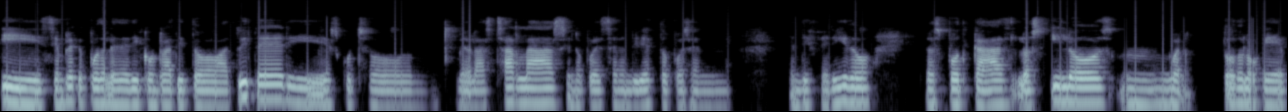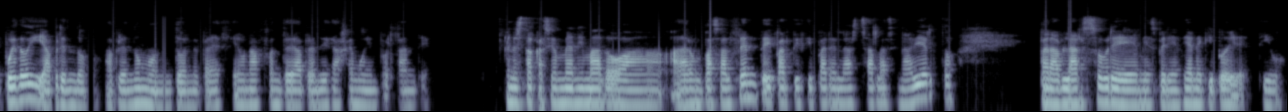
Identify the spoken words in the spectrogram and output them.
Y siempre que puedo le dedico un ratito a Twitter y escucho, veo las charlas, si no puede ser en directo, pues en, diferido, los podcasts, los hilos, mm, bueno, todo lo que puedo y aprendo, aprendo un montón. Me parece una fuente de aprendizaje muy importante. En esta ocasión me he animado a dar un paso al frente y participar en las charlas en abierto para hablar sobre mi experiencia en equipo directivo.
